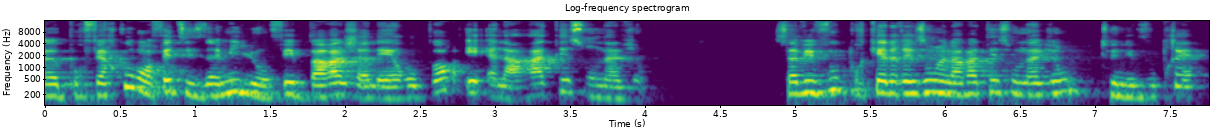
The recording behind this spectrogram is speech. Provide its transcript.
Euh, pour faire court, en fait, ses amis lui ont fait barrage à l'aéroport et elle a raté son avion. Savez-vous pour quelle raison elle a raté son avion? Tenez-vous prêt.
